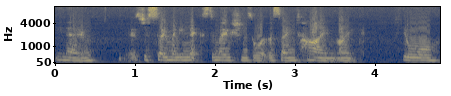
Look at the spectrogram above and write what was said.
you know, it's just so many mixed emotions all at the same time, like pure,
